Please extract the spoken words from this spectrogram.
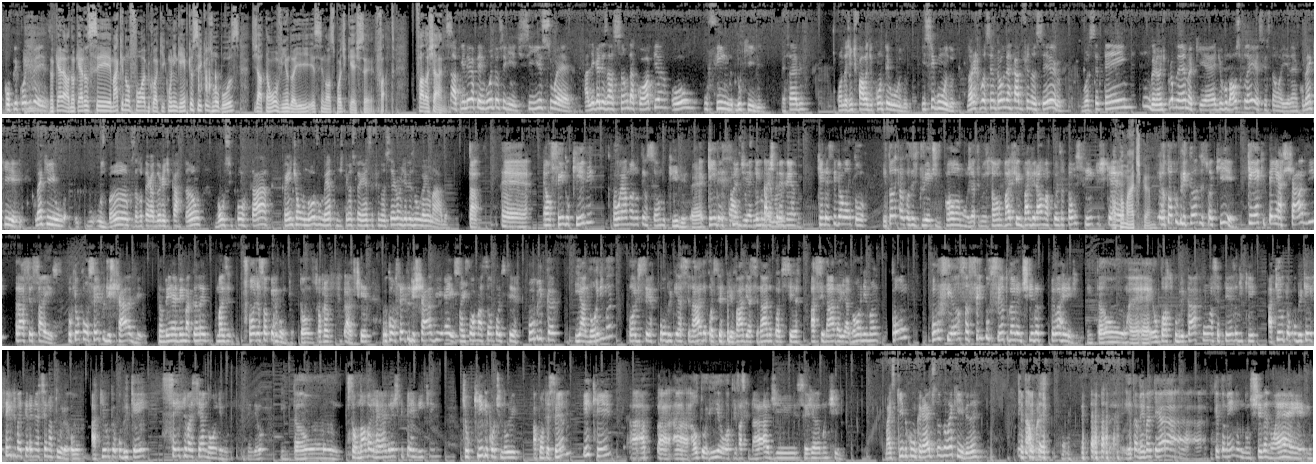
Complicou de vez. Não quero, não quero ser maquinofóbico aqui com ninguém, porque eu sei que os robôs já estão ouvindo aí esse nosso podcast, isso é fato. Fala, Charles. a primeira pergunta é o seguinte: se isso é a legalização da cópia ou o fim do Kibe, percebe? Quando a gente fala de conteúdo. E segundo, na hora que você entrou no mercado financeiro, você tem um grande problema, que é derrubar os players que estão aí, né? Como é que, como é que o, os bancos, as operadoras de cartão vão se portar frente a um novo método de transferência financeira onde eles não ganham nada? Tá. É, é o fim do Kiwi ou é a manutenção do Kiwi? É, quem decide é quem está né? escrevendo. Quem decide é o autor. E toda aquela coisa de Creative Commons, de atribuição, vai, vai virar uma coisa tão simples que é. Automática. Eu estou publicando isso aqui, quem é que tem a chave para acessar isso? Porque o conceito de chave também é bem bacana, mas foge a sua pergunta. Então, só para. Acho que o conceito de chave é isso: a informação pode ser pública e anônima, pode ser pública e assinada, pode ser privada e assinada, pode ser assinada e anônima, com confiança 100% garantida pela rede. Então, é, é, eu posso publicar com a certeza de que aquilo que eu publiquei sempre vai ter a minha assinatura, ou aquilo que eu publiquei sempre vai ser anônimo, entendeu? Então, são novas regras que permitem que o KIB continue acontecendo e que a, a, a, autoria ou a privacidade seja mantida. Mas KIB com crédito não é KIB, né? Então, mas. e também vai ter a. a porque também não, não, chega, não é.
